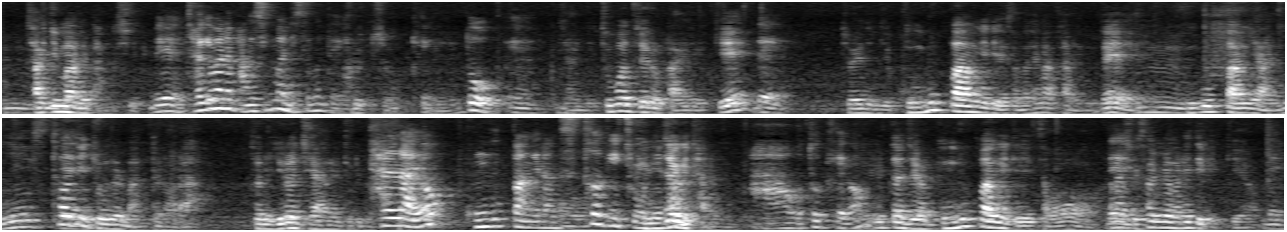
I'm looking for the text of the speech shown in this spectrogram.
음. 자기만의 방식. 네, 자기만의 방식만 있으면 돼요. 그렇죠. 오케이. 네. 또, 예. 자, 이제 두 번째로 봐야 될 게 네. 저희는 이제 공부방에 대해서만 생각하는데 음. 공부방이 아닌 스터디 네. 존을 만들어라. 저는 이런 제안을 드리고. 달라요? 공부방이랑 어, 스터디 존이랑? 굉장히 다릅니다. 아, 어떡해요? 일단 제가 공부방에 대해서 네. 하나씩 설명을 해드릴게요. 네.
